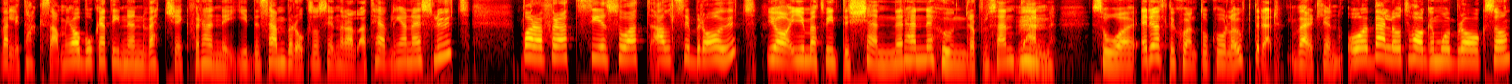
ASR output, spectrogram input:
väldigt tacksam. Jag har bokat in en vettcheck för henne i december också sen när alla tävlingarna är slut. Bara för att se så att allt ser bra ut. ja, i och med att vi inte känner henne 100% Mm. än så är det alltid skönt att kolla upp det där. Verkligen. Och Bella och Tage mår bra också.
